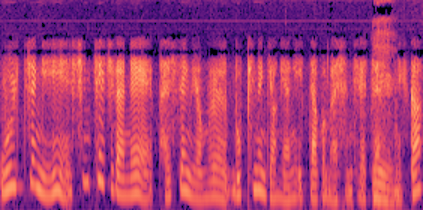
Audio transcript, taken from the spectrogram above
우울증이 신체 질환의 발생 위험을 높이는 경향이 있다고 말씀드렸지 네. 않습니까? 네.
